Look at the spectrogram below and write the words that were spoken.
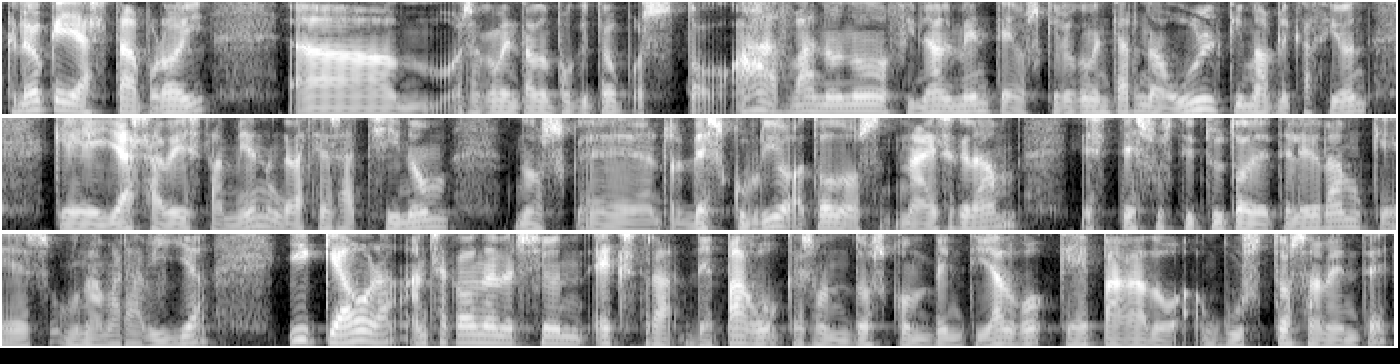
Creo que ya está por hoy. os he comentado un poquito pues todo. Ah, va, no, no, finalmente os quiero comentar una última aplicación que ya sabéis también, gracias a Chinom nos eh, descubrió a todos Nicegram, este sustituto de Telegram que es una maravilla y que ahora han sacado una versión extra de pago que son 2,20 y algo, que he pagado gustosamente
